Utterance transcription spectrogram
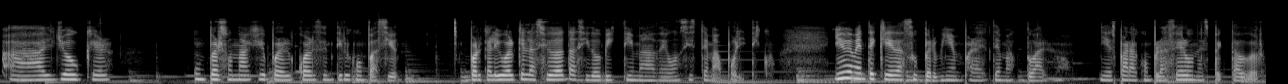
al Joker un personaje por el cual sentir compasión. Porque al igual que la ciudad ha sido víctima de un sistema político. Y obviamente queda súper bien para el tema actual, ¿no? Y es para complacer a un espectador.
